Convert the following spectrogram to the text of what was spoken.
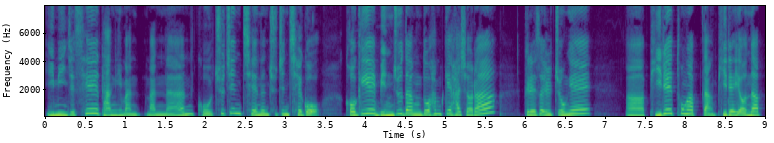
이미 이제 새 당이 만, 만난 그 추진체는 추진체고 거기에 민주당도 함께 하셔라. 그래서 일종의 아, 비례통합당, 비례연합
